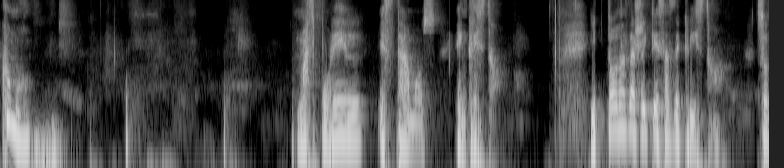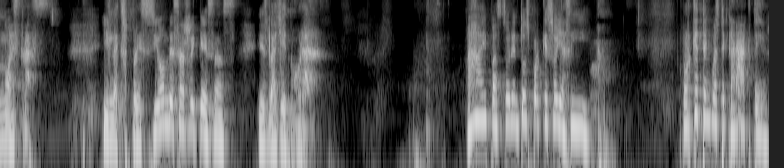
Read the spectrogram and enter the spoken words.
¿Cómo? Mas por Él estamos en Cristo. Y todas las riquezas de Cristo son nuestras. Y la expresión de esas riquezas es la llenura. Ay, pastor, entonces, ¿por qué soy así? ¿Por qué tengo este carácter?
